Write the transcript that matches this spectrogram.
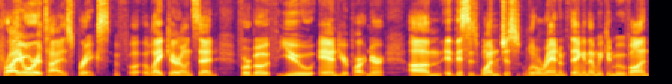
prioritize breaks. Uh, like carolyn said for both you and your partner. Um, this is one just little random thing and then we can move on.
